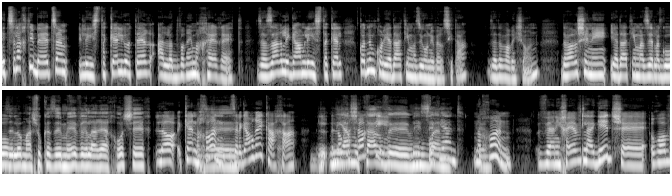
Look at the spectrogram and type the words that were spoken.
הצלחתי בעצם להסתכל יותר על הדברים אחרת. זה עזר לי גם להסתכל, קודם כל ידעתי מה זה אוניברסיטה, זה דבר ראשון. דבר שני, ידעתי מה זה לגור. זה לא משהו כזה מעבר להרי החושך, לא, כן, נכון, זה- זה לגמרי ככה. לא נהיה מוכר חשבתי. בהישג ומובן. יד. נכון. ואני חייבת להגיד שרוב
